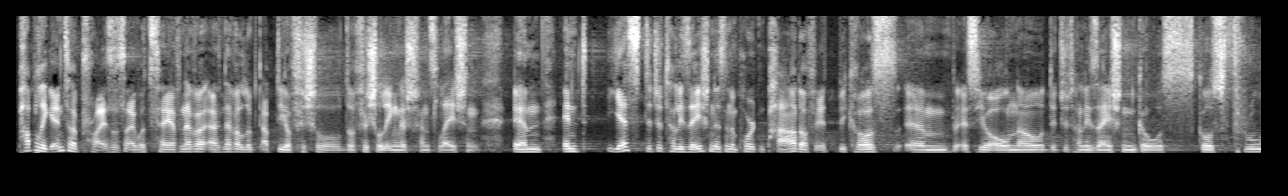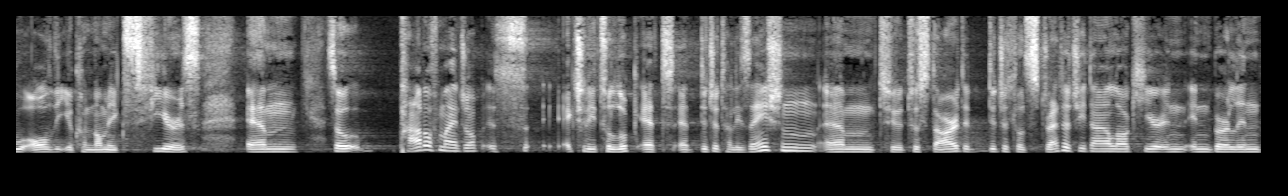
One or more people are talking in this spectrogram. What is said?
public enterprises. I would say I've never I've never looked up the official the official English translation. Um, and yes, digitalization is an important part of it because, um, as you all know, digitalization goes goes through all the economic spheres. Um, so part of my job is actually to look at, at digitalization, um, to, to start a digital strategy dialogue here in, in Berlin,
